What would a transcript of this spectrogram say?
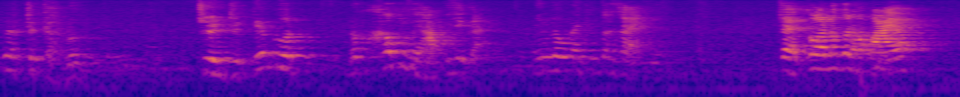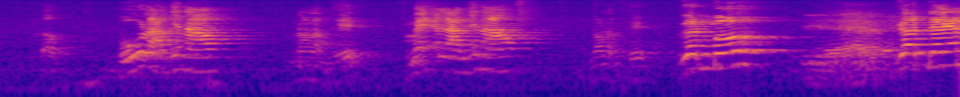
nó là trực cảm luôn. Truyền trực tiếp luôn. Nó không phải học cái gì cả. Nhưng lâu nay chúng ta dạy. Trẻ con nó cần học bài không? Không. Bố làm thế nào? Nó làm thế. Mẹ làm thế nào? Nó làm thế. Gần mơ gần đen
